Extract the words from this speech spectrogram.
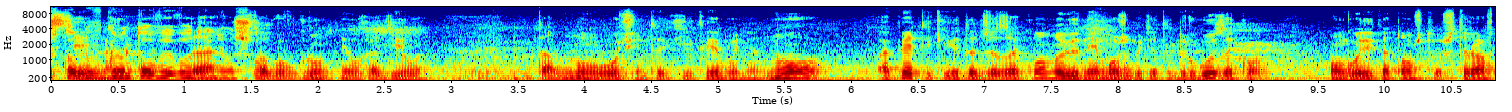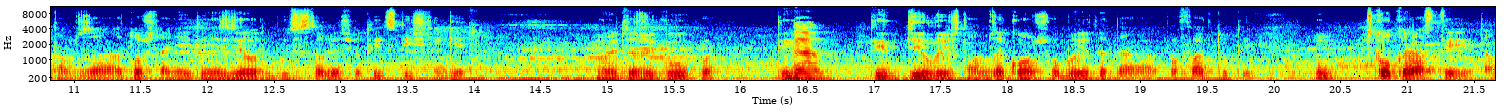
чтобы в грунтовые воды Да, не ушло. чтобы в грунт не уходило. Там, ну, очень такие требования. Но, опять-таки, этот же закон, ну, вернее, может быть, это другой закон, он говорит о том, что штраф там за то, что они это не сделают, будет составлять всего 30 тысяч тенге. Ну, это же глупо. Ты, Да. ты делаешь там закон, чтобы это, да, по факту ты... Ну, сколько раз ты там,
